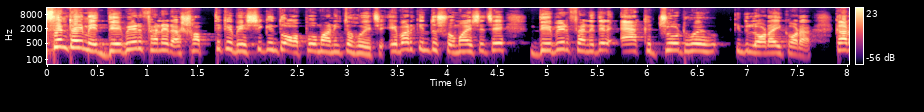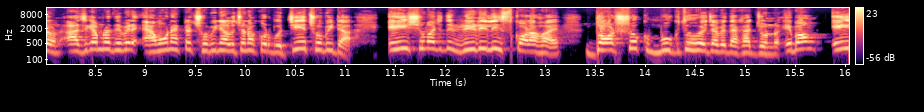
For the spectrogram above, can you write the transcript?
রিসেন্ট টাইমে দেবের ফ্যানেরা সব থেকে বেশি কিন্তু অপমানিত হয়েছে। এবার কিন্তু সময় এসেছে দেবের ফ্যানেদের একজোট হয়ে কিন্তু লড়াই করার। কারণ আজকে আমরা দেবের এমন একটা ছবি নিয়ে আলোচনা করব, যে ছবিটা এই সময় যদি রি রিলিজ করা হয়, দর্শক মুগ্ধ হয়ে যাবে দেখার জন্য। এবং এই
